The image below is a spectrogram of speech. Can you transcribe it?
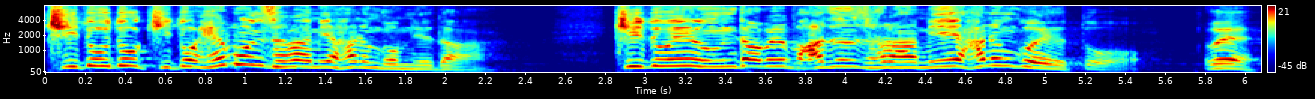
기도도 기도해 본 사람이 하는 겁니다. 기도의 응답을 받은 사람이 하는 거예요, 또. 왜?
